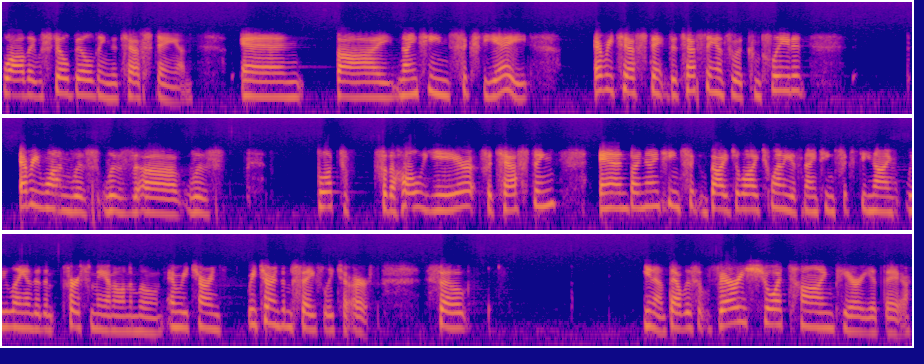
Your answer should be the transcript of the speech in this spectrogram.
while they were still building the test stand, and by 1968, every test the test stands were completed. Everyone was was uh, was booked for the whole year for testing, and by 19 by July 20th, 1969, we landed the first man on the moon and returned returned them safely to Earth. So, you know, that was a very short time period there.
